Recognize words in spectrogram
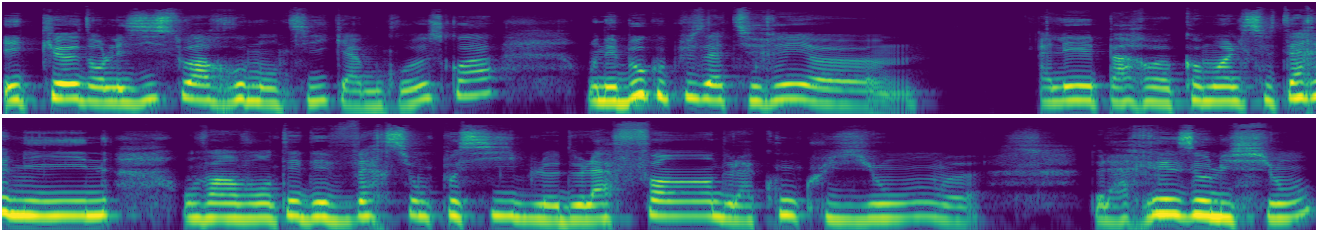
Et que dans les histoires romantiques, amoureuses, quoi, on est beaucoup plus attiré euh, est par euh, comment elle se termine, on va inventer des versions possibles de la fin, de la conclusion, euh, de la résolution.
